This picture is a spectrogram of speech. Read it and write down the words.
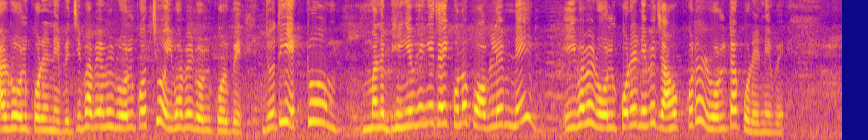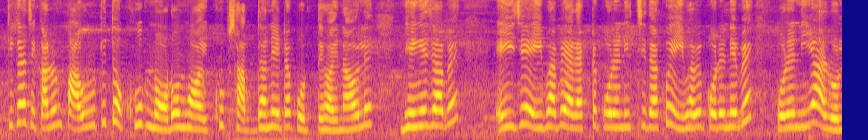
আর রোল করে নেবে। যেভাবে আমি রোল করছি, ওইভাবে রোল করবে। যদি একটু মানে ভেঙে ভেঙে যায়, কোনো প্রবলেম নেই, এইভাবে রোল করে নেবে, যা হোক করে রোলটা করে নেবে। ঠিক আছে, কারণ পাউরুটি তো খুব নরম হয়, খুব সাবধানে এটা করতে হয়, না হলে ভেঙে যাবে। এই যে এইভাবে আর একটা করে নিচ্ছি, দেখো, এইভাবে করে নেবে, করে নিয়ে আর রোল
